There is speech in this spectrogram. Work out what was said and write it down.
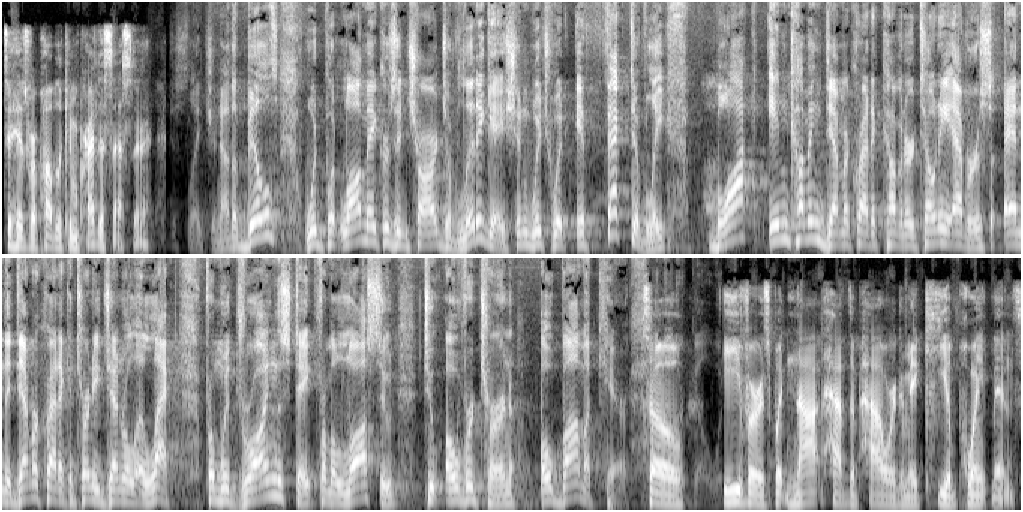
to his Republican predecessor. Now, the bills would put lawmakers in charge of litigation, which would effectively block incoming Democratic Governor Tony Evers and the Democratic Attorney General elect from withdrawing the state from a lawsuit to overturn Obamacare. So, Evers would not have the power to make key appointments.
